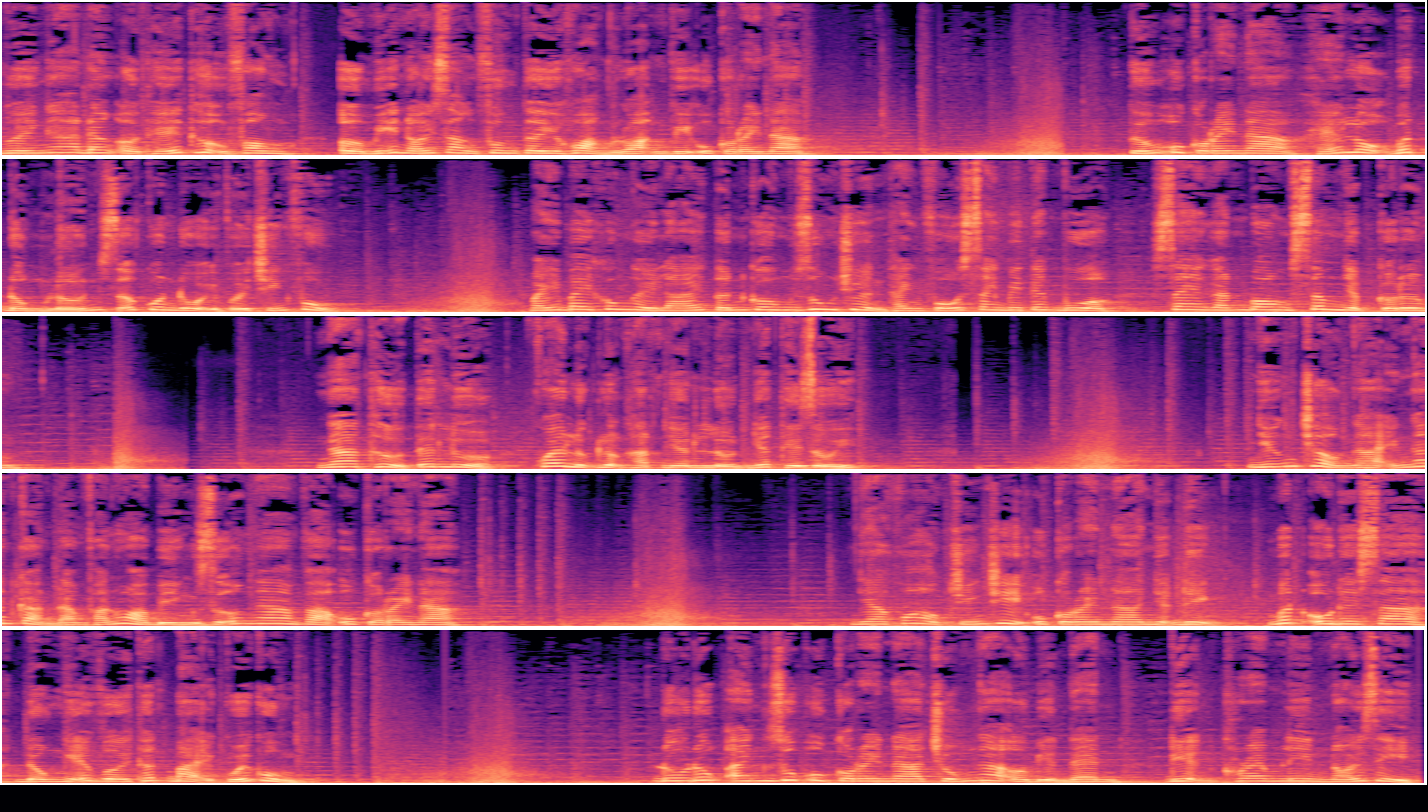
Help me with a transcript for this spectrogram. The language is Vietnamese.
Người Nga đang ở thế thượng phong, ở Mỹ nói rằng phương Tây hoảng loạn vì Ukraine. Tướng Ukraine hé lộ bất đồng lớn giữa quân đội với chính phủ. Máy bay không người lái tấn công dung chuyển thành phố Saint Petersburg, xe gắn bom xâm nhập Crimea. Nga thử tên lửa, khoe lực lượng hạt nhân lớn nhất thế giới. Những trở ngại ngăn cản đàm phán hòa bình giữa Nga và Ukraine. Nhà khoa học chính trị Ukraine nhận định mất Odessa đồng nghĩa với thất bại cuối cùng. Đô đốc Anh giúp Ukraine chống Nga ở Biển Đen, Điện Kremlin nói gì?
